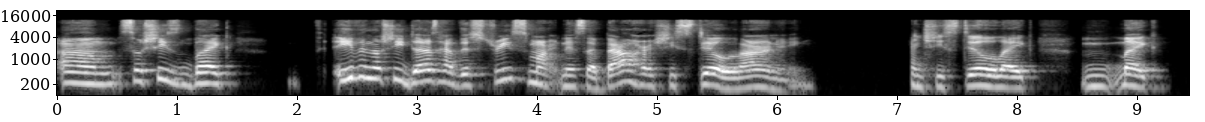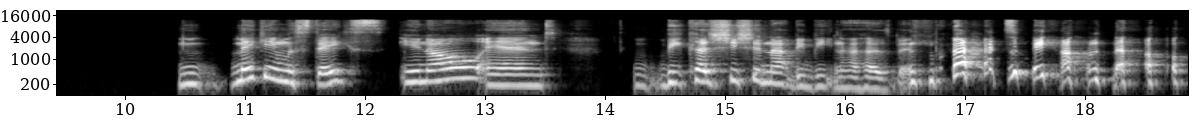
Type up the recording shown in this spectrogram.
Um, so she's like, even though she does have the street smartness about her, she's still learning. And she's still like, like making mistakes, you know, and because she should not be beating her husband. But we all know.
